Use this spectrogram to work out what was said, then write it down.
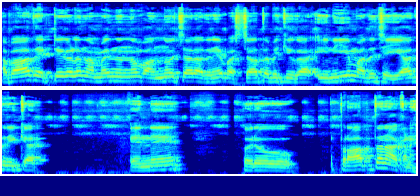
അപ്പോൾ ആ തെറ്റുകൾ നമ്മിൽ നിന്ന് വന്നു വെച്ചാൽ അതിനെ പശ്ചാത്തപിക്കുക. ഇനിയും അത് ചെയ്യാതിരിക്കാൻ എന്നെ ഒരു പ്രാപ്തനാക്കണേ.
